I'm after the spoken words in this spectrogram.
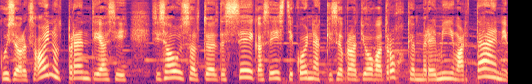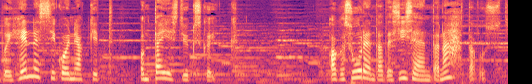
kui see oleks ainult brändi asi, siis ausalt öeldes see, kas Eesti konjakisõbrad joovad rohkem Remi Martini või Hennessy konjakit, on täiesti ükskõik. aga suurendades iseenda nähtavust,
